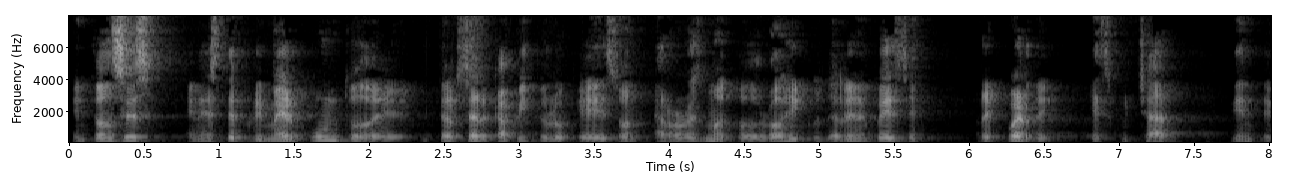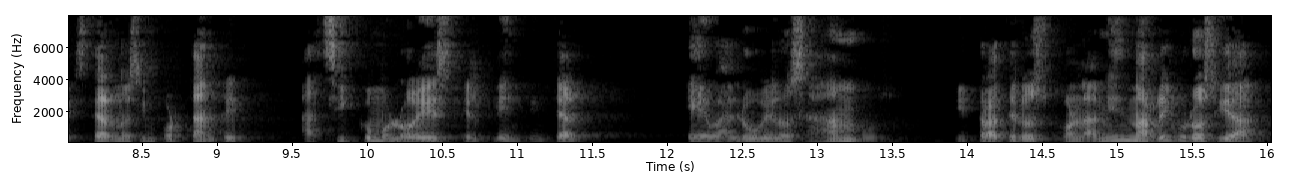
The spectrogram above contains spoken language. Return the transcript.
Entonces, en este primer punto del tercer capítulo, que son errores metodológicos del NPS, recuerde, escuchar al cliente externo es importante, así como lo es el cliente interno. Evalúelos a ambos y trátelos con la misma rigurosidad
